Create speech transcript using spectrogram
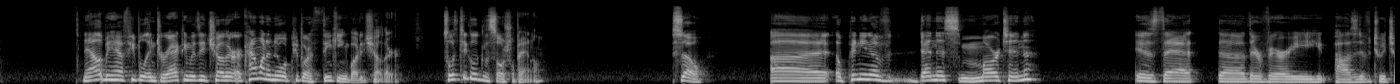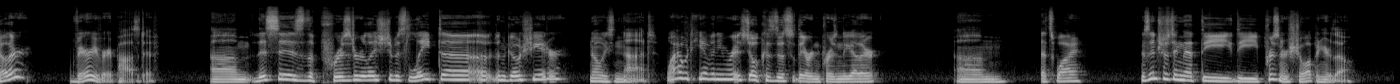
Now that we have people interacting with each other, I kind of want to know what people are thinking about each other. So let's take a look at the social panel. So, uh, opinion of Dennis Martin is that uh, they're very positive to each other. Very, very positive. Um, this is the prisoner relationship. Is late uh, a negotiator? No, he's not. Why would he have any? Oh, because they're in prison together. Um, that's why. It's interesting that the the prisoners show up in here though.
